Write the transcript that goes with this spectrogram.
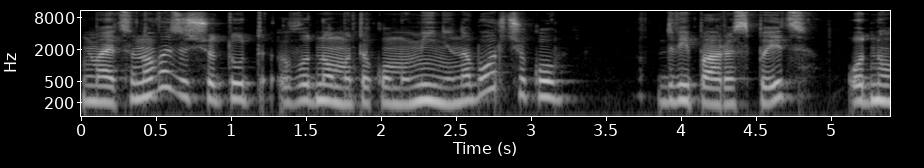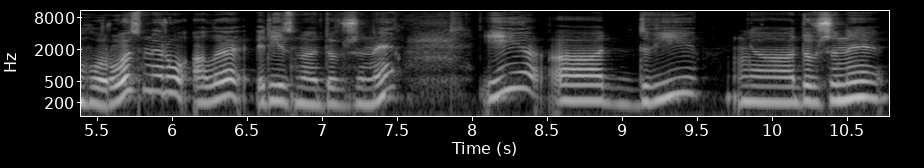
Мається на увазі, що тут в одному такому міні-наборчику дві пари спиць одного розміру, але різної довжини, і е, дві е, довжини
